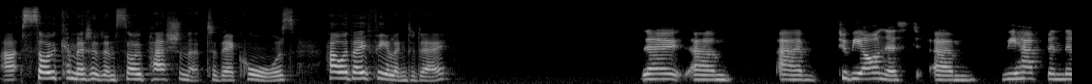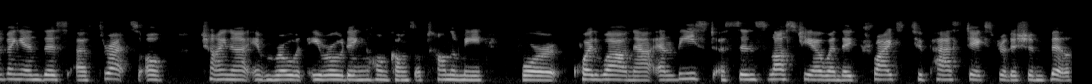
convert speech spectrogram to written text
uh, so committed and so passionate to their cause. How are they feeling today? Um, um, to be honest, um, we have been living in this uh, threat of China eroding Hong Kong's autonomy for quite a while now, at least uh, since last year when they tried to pass the extradition bill.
